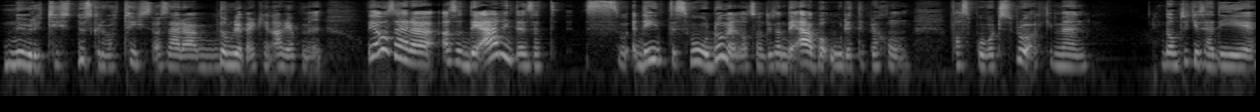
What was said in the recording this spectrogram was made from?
nu är det tyst, nu ska du vara tyst. Alltså, här, de blev verkligen arga på mig. Och jag var så här, alltså det är inte ens ett det är inte svordom eller något sånt utan det är bara ordet depression fast på vårt språk. Men de tycker så här, det är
